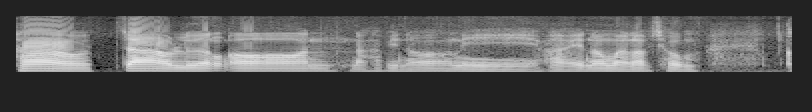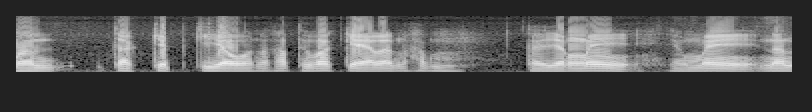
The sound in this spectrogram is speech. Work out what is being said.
ข้าวเจ้าเหลืองอ่อนนะครับ พี่น้องนี่พาพี่น้องมารับชม ก่อนจะเก็บเกี่ยวนะครับ ถือว่าแก่แล้วนะครับ แต่ยังไม่ยังไม่นั่น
